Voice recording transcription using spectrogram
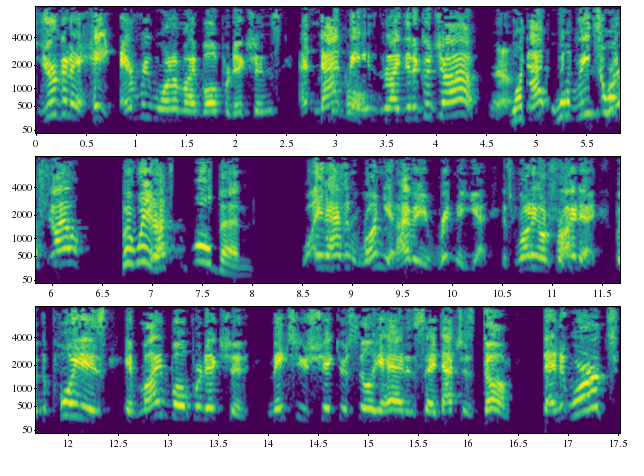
You're going to hate every one of my bold predictions, and that Bold. means that I did a good job. Yeah. What? That what reads so right, what's- Kyle? but wait, Yeah. what's the bold then? Well, it hasn't run yet. I haven't even written it yet. It's running on Friday. But the point is, if my bold prediction makes you shake your silly head and say that's just dumb, then it worked.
